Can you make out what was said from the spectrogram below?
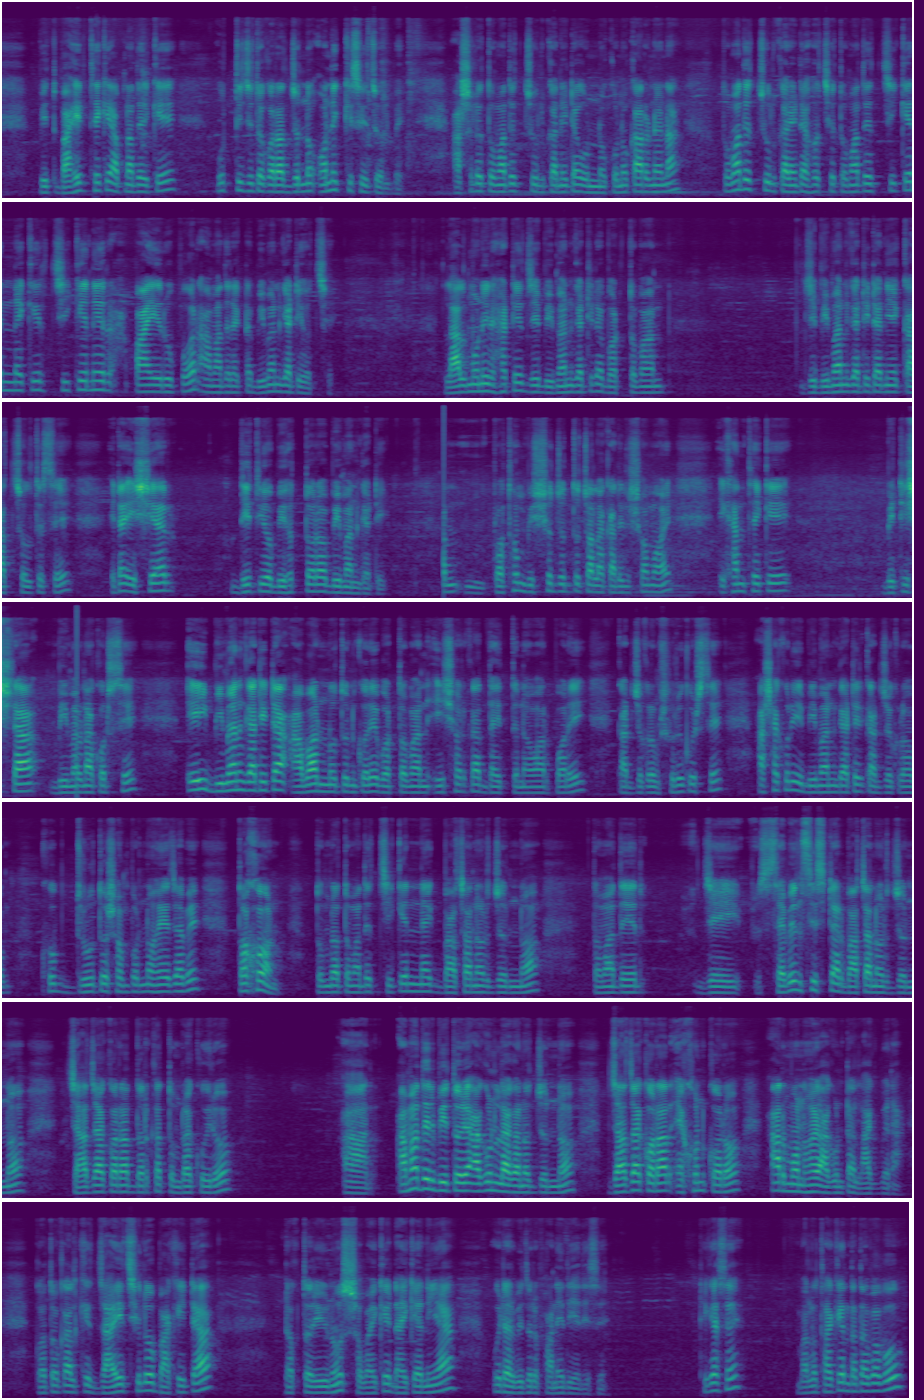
বাহির থেকে আপনাদেরকে উত্তেজিত করার জন্য অনেক কিছুই চলবে। আসলে তোমাদের চুলকানিটা অন্য কোনো কারণে না। তোমাদের চুলকানিটা হচ্ছে তোমাদের চিকেন নেকের চিকেনের পায়ের উপর আমাদের একটা বিমান ঘাঁটি হচ্ছে। লালমনিরহাটে যে বিমান ঘাঁটিটা বর্তমান যে বিমান ঘাঁটিটা নিয়ে কাজ চলতেছে, এটা এশিয়ার দ্বিতীয় বৃহত্তর বিমান ঘাঁটি। প্রথম বিশ্বযুদ্ধ চলাকালীন সময় এখান থেকে ব্রিটিশরা বিমাননা করছে। এই বিমান ঘাঁটিটা আবার নতুন করে বর্তমান এই সরকার দায়িত্ব নেওয়ার পরে কার্যক্রম শুরু করছে। আশা করি এই বিমান ঘাটির কার্যক্রম খুব দ্রুত সম্পন্ন হয়ে যাবে। তখন তোমরা তোমাদের চিকেন নেক বাঁচানোর জন্য, তোমাদের যে সেভেন সিস্টার বাঁচানোর জন্য যা যা করার দরকার তোমরা কইরো। আর আমাদের ভিতরে আগুন লাগানোর জন্য যা যা করার এখন করো, আর মনে হয় আগুনটা লাগবে না। গতকালকে যাই ছিল বাকিটা, ডক্টর ইউনুস সবাইকে ডাইকা নিয়ে ওইটার ভিতরে ফানি দিয়ে দিছে। ঠিক আছে? ভালো থাকেন দাদাবাবু।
